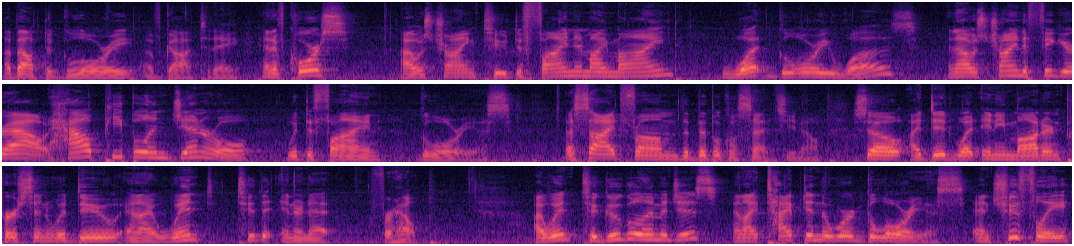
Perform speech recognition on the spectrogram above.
about the glory of God today. And of course, I was trying to define in my mind what glory was, and I was trying to figure out how people in general would define glorious, aside from the biblical sense, you know. So, I did what any modern person would do, and I went to the internet for help. I went to Google Images and I typed in the word glorious. And truthfully,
